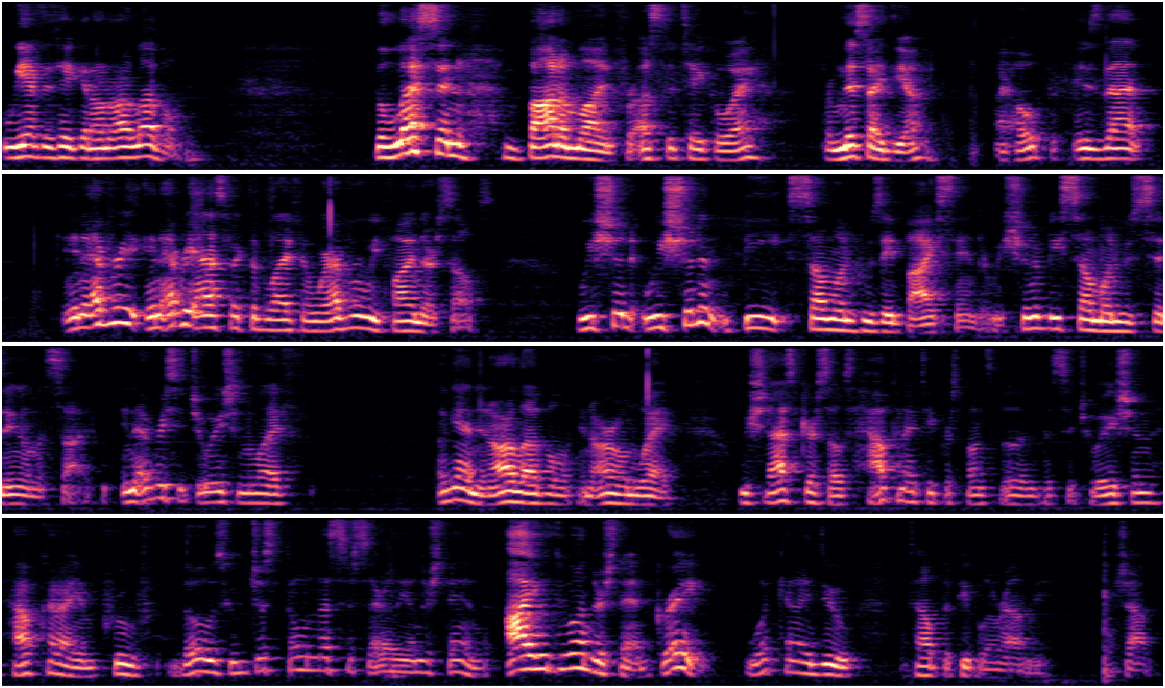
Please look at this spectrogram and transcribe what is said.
we have to take it on our level. The lesson, bottom line, for us to take away from this idea, I hope, is that in every in every aspect of life and wherever we find ourselves, we should we shouldn't be someone who's a bystander. We shouldn't be someone who's sitting on the side. In every situation in life, again, in our level, in our own way, we should ask ourselves, how can I take responsibility of the situation? How can I improve those who just don't necessarily understand? I do understand. Great. What can I do to help the people around me? Shabbos.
